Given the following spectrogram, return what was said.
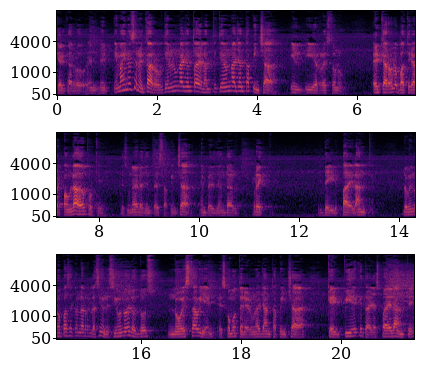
Que el carro, en, imagínense en el carro, tienen una llanta adelante, tienen una llanta pinchada y, y el resto no. El carro los va a tirar para un lado porque es una de las llantas está pinchada en vez de andar recto, de ir para adelante. Lo mismo pasa con las relaciones. Si uno de los dos no está bien, es como tener una llanta pinchada que impide que te vayas para adelante.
